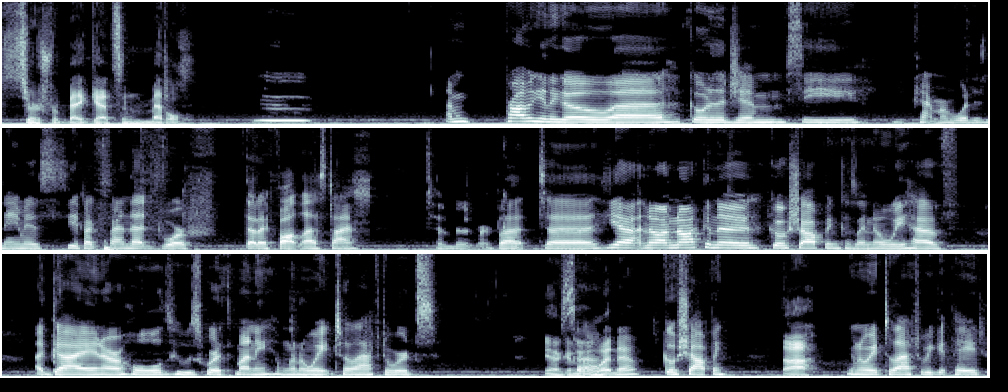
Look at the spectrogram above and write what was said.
search for baguettes and metal. Hmm. I'm probably gonna go uh, go to the gym. See, can't remember what his name is. See if I can find that dwarf that I fought last time. Ten minute mark. But uh, yeah, no, I'm not gonna go shopping because I know we have a guy in our hold who's worth money. I'm gonna wait till afterwards. You're gonna So- what now? Go shopping. Ah, I'm gonna wait till after we get paid.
